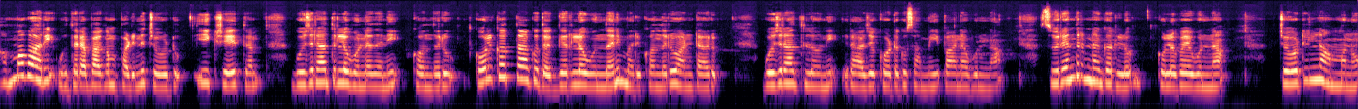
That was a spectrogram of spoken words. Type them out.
అమ్మవారి ఉదర భాగం పడిన చోటు. ఈ క్షేత్రం గుజరాత్లో ఉన్నదని కొందరు కోల్కతాకు దగ్గరలో ఉందని మరికొందరు అంటారు. గుజరాత్లోని రాజకోటకు సమీపాన ఉన్న సురేంద్రనగర్లో కొలువై ఉన్న చోటిల్ల అమ్మను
